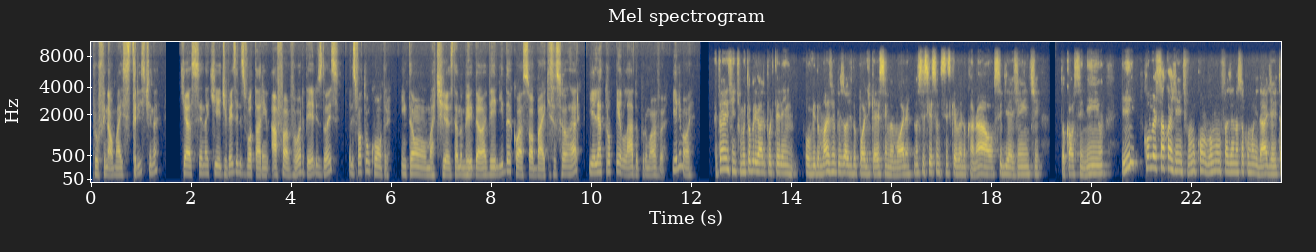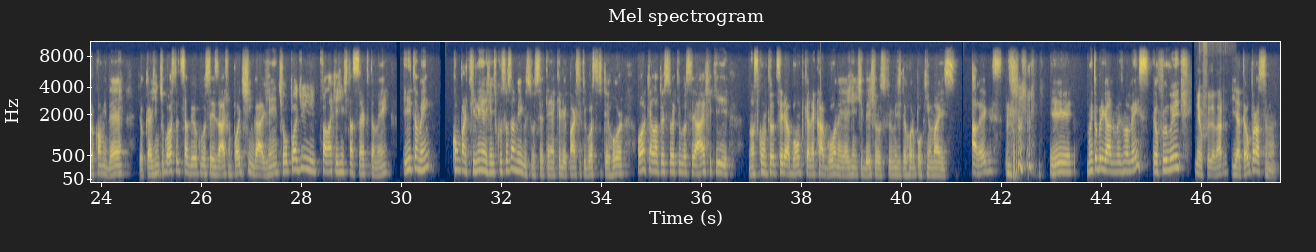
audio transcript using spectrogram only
pro final mais triste, né? Que é a cena que, de vez eles votarem a favor deles dois, eles votam contra. Então o Matias tá no meio da avenida com a sua bike e seu celular, e ele é atropelado por uma van. E ele morre. Então é gente, muito obrigado por terem ouvido mais um episódio do podcast Sem Memória. Não se esqueçam de se inscrever no canal, seguir a gente, tocar o sininho e conversar com a gente. Vamos, vamos fazer a nossa comunidade aí, trocar uma ideia. O que a gente gosta de saber o que vocês acham. Pode xingar a gente ou pode falar que a gente tá certo também. E também compartilhem a gente com seus amigos. Se você tem aquele parceiro que gosta de terror ou aquela pessoa que você acha que nosso conteúdo seria bom porque ela é cagona e a gente deixa os filmes de terror um pouquinho mais alegres. e muito obrigado mais uma vez. Eu fui o Luigi. Eu fui o Leonardo. E até o próximo.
